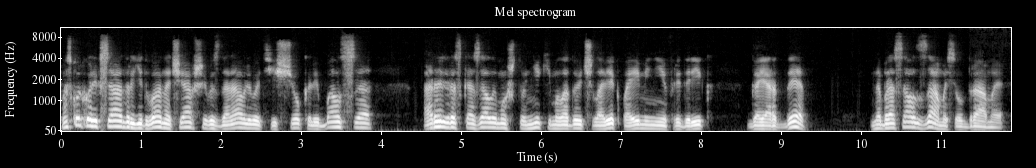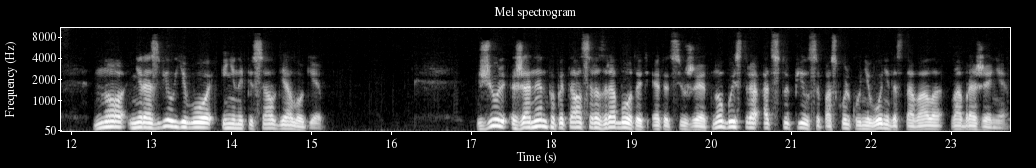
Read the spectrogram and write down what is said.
Поскольку Александр, едва начавший выздоравливать, еще колебался, Орель рассказал ему, что некий молодой человек по имени Фредерик Гаярде набросал замысел драмы, но не развил его и не написал диалоги. Жюль Жанен попытался разработать этот сюжет, но быстро отступился, поскольку у него недоставало воображения.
